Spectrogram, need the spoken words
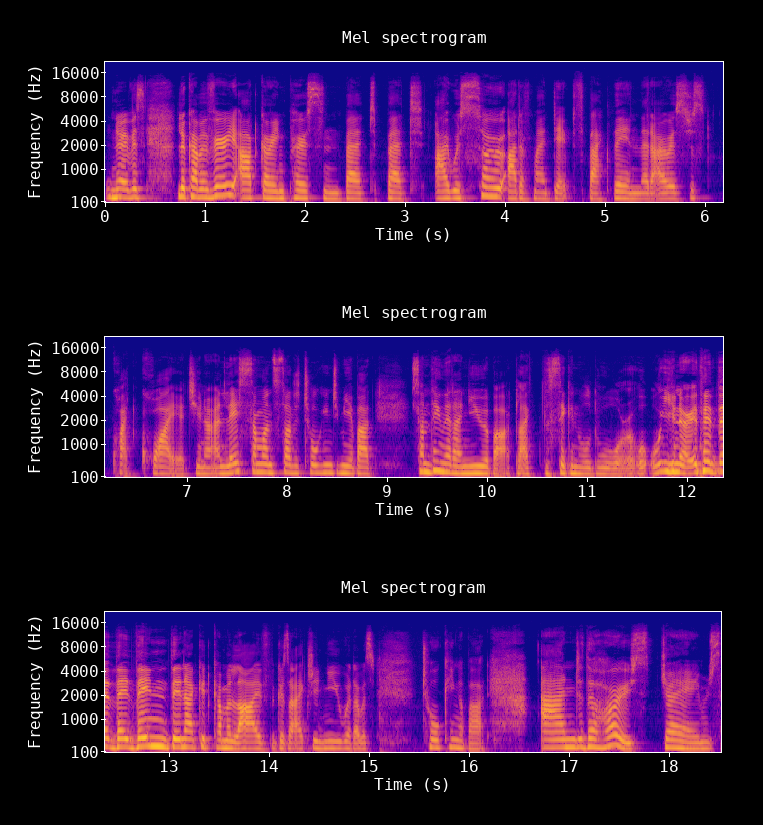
nervous. Look, I'm a very outgoing person, but but I was so out of my depth back then that I was just quite quiet, you know, unless someone started talking to me about something that I knew about, like the Second World War, or, or, you know, then, then then then I could come alive because I actually knew what I was talking about. And the host James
